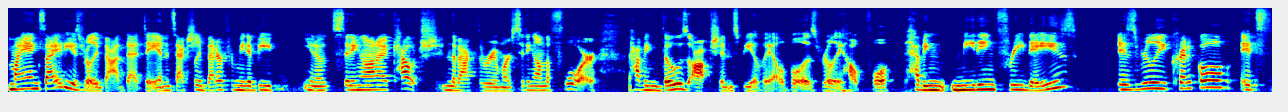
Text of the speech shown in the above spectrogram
my anxiety is really bad that day. And it's actually better for me to be, you know, sitting on a couch in the back of the room or sitting on the floor. Having those options be available is really helpful. Having meeting free days is really critical. It's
